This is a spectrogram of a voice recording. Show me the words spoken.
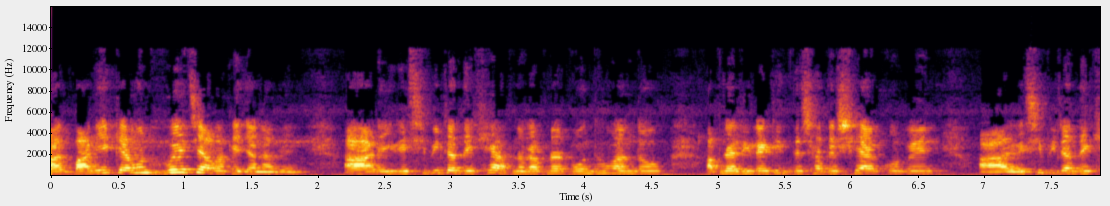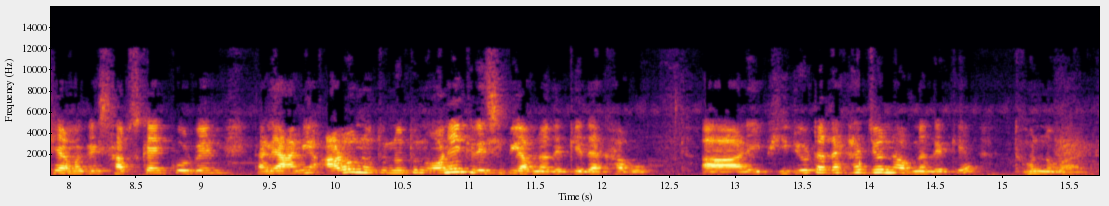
আর বানিয়ে কেমন হয়েছে আমাকে জানাবেন। আর এই রেসিপিটা দেখে আপনারা আপনার বন্ধু বান্ধব আপনার রিলেটিভদের সাথে শেয়ার করবেন। আর রেসিপিটা দেখে আমাকে সাবস্ক্রাইব করবেন। তাহলে আমি আরও নতুন নতুন অনেক রেসিপি আপনাদেরকে দেখাবো। আর এই ভিডিওটা দেখার জন্য আপনাদেরকে ধন্যবাদ।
